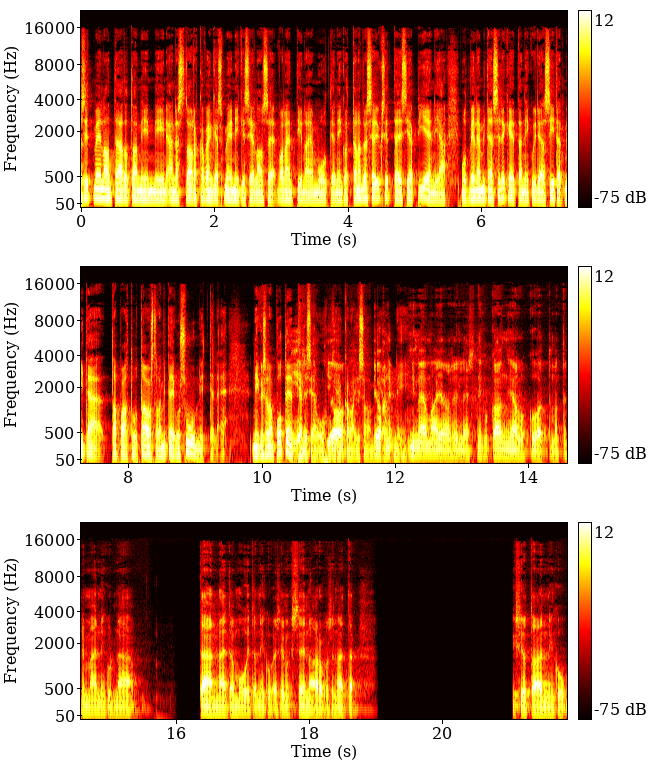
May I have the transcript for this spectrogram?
sitten meillä on tämä tota, niin, niin NS Dark Avengers meininki, siellä on se Valentina ja muut, ja niin täällä on tämmöisiä yksittäisiä pieniä, mutta meillä ei ole mitään selkeää niin ideaa siitä, että mitä tapahtuu taustalla, miten joku suunnittelee. Niin kuin siellä on potentiaalisia Niin, uhkia, joo, jotka ovat isompia. Joo, niin. niin. nimenomaan joo silleen, että niin Kangia lukuun ottamatta, niin mä en niin kuin näe mitään näitä muita niin kuin esimerkiksi sen arvoisena, että miksi jotain niin kuin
